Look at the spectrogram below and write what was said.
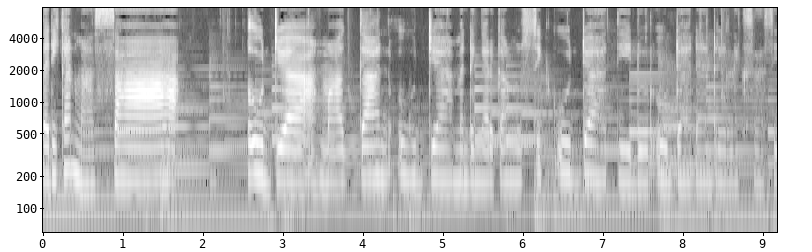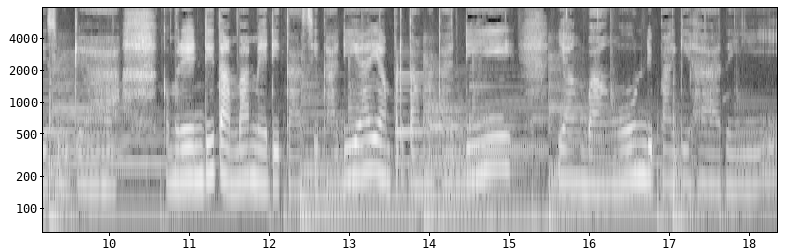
tadi kan masak udah makan udah mendengarkan musik udah tidur udah dan relaksasi sudah. Kemudian ditambah meditasi tadi ya yang pertama tadi yang bangun di pagi hari.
